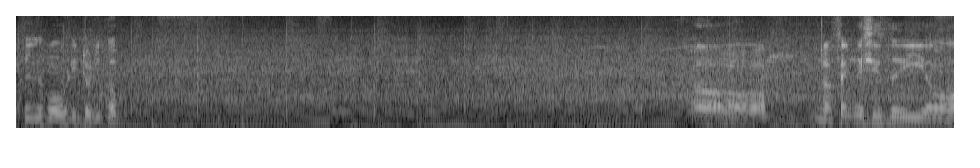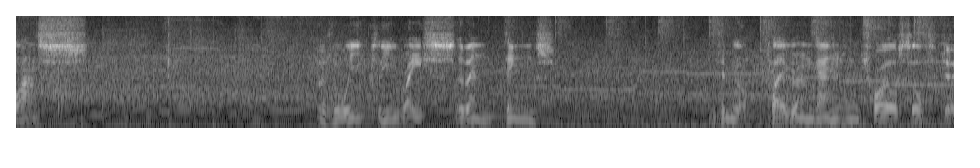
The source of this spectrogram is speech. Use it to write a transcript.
I think we've already done it up. I think this is the uh, last of the weekly race event things. I think we've got playground games and trials still to do.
